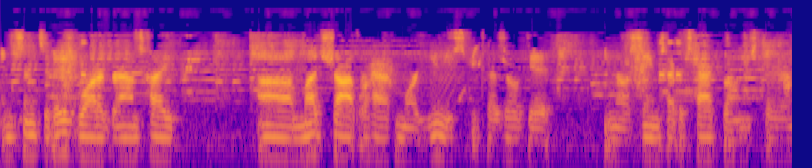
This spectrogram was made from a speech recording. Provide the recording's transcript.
And since it is water ground type, uh, Mud Shot will have more use because it'll get, you know, same type of attack bonus there.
